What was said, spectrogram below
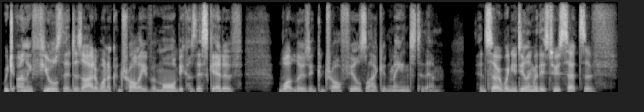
which only fuels their desire to want to control even more because they're scared of what losing control feels like and means to them. And so when you're dealing with these two sets of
